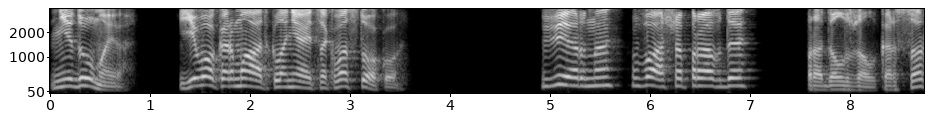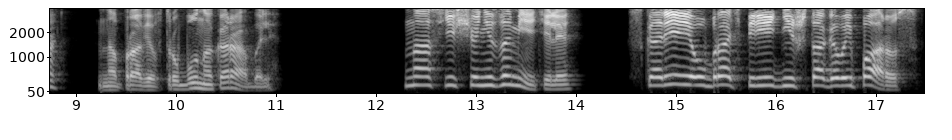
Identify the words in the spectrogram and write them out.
«Не думаю. Его корма отклоняется к востоку. Верно, ваша правда, продолжал корсар, направив трубу на корабль. Нас еще не заметили. Скорее убрать передний штаговый парус.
